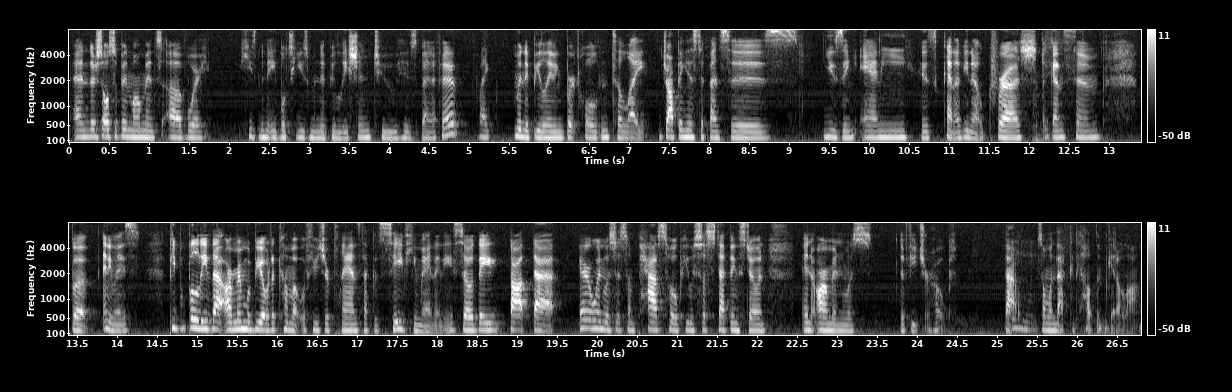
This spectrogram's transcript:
And there's also been moments of where he's been able to use manipulation to his benefit, like manipulating Bertholdt into like dropping his defenses, using Annie, his kind of, you know, crush against him. But, anyways, people believed that Armin would be able to come up with future plans that could save humanity. So they thought that Erwin was just some past hope, he was a stepping stone, and Armin was the future hope. That Mm-hmm. someone that could help them get along.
